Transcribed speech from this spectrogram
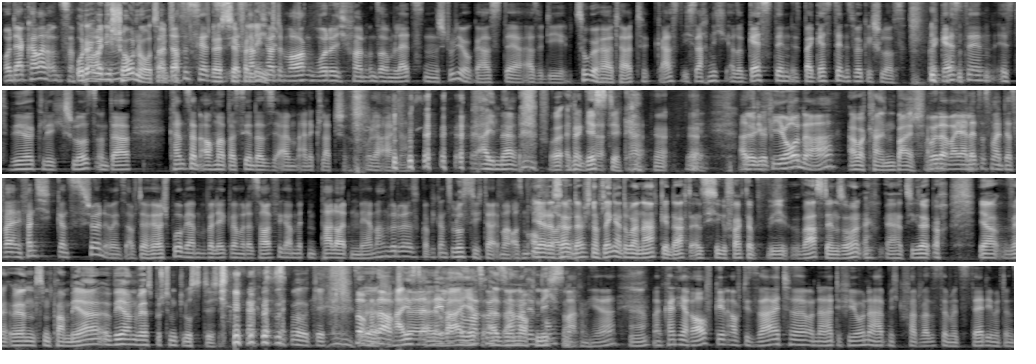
Und da kann man uns supporten. Oder über die Shownotes Und einfach. das ist jetzt, Das ist ja jetzt habe ich verlinkt. heute Morgen wurde ich von unserem letzten Studiogast, der also die zugehört hat, Gast, ich sag nicht, also Gästin ist, bei Gästin ist wirklich Schluss. Bei Gästin ist wirklich Schluss und da kann es dann auch mal passieren, dass ich einem eine klatsche oder einer. Einer, einer Gästin. Ja. Ja, Ja. Also Ja, die gut. Fiona Aber keinen Beifall. Schröder war ja letztes Mal, das war, fand ich ganz schön übrigens auf der Hörspur. Wir haben überlegt, wenn wir das häufiger mit ein paar Leuten mehr machen würden, wäre das, glaube ich, ganz lustig, da immer aus dem Off Ja, das hab, da habe ich noch länger drüber nachgedacht, als ich sie gefragt habe, wie war es denn so? Da hat sie gesagt, ach ja, wenn es ein paar mehr wären, wäre es bestimmt lustig. so, okay. So, pass auf. heißt, äh, nee, war jetzt also noch nicht Punkt so. machen hier. Ja. Man kann hier raufgehen auf die Seite und dann hat die Fiona hat mich gefragt, was ist denn mit Steady, mit den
